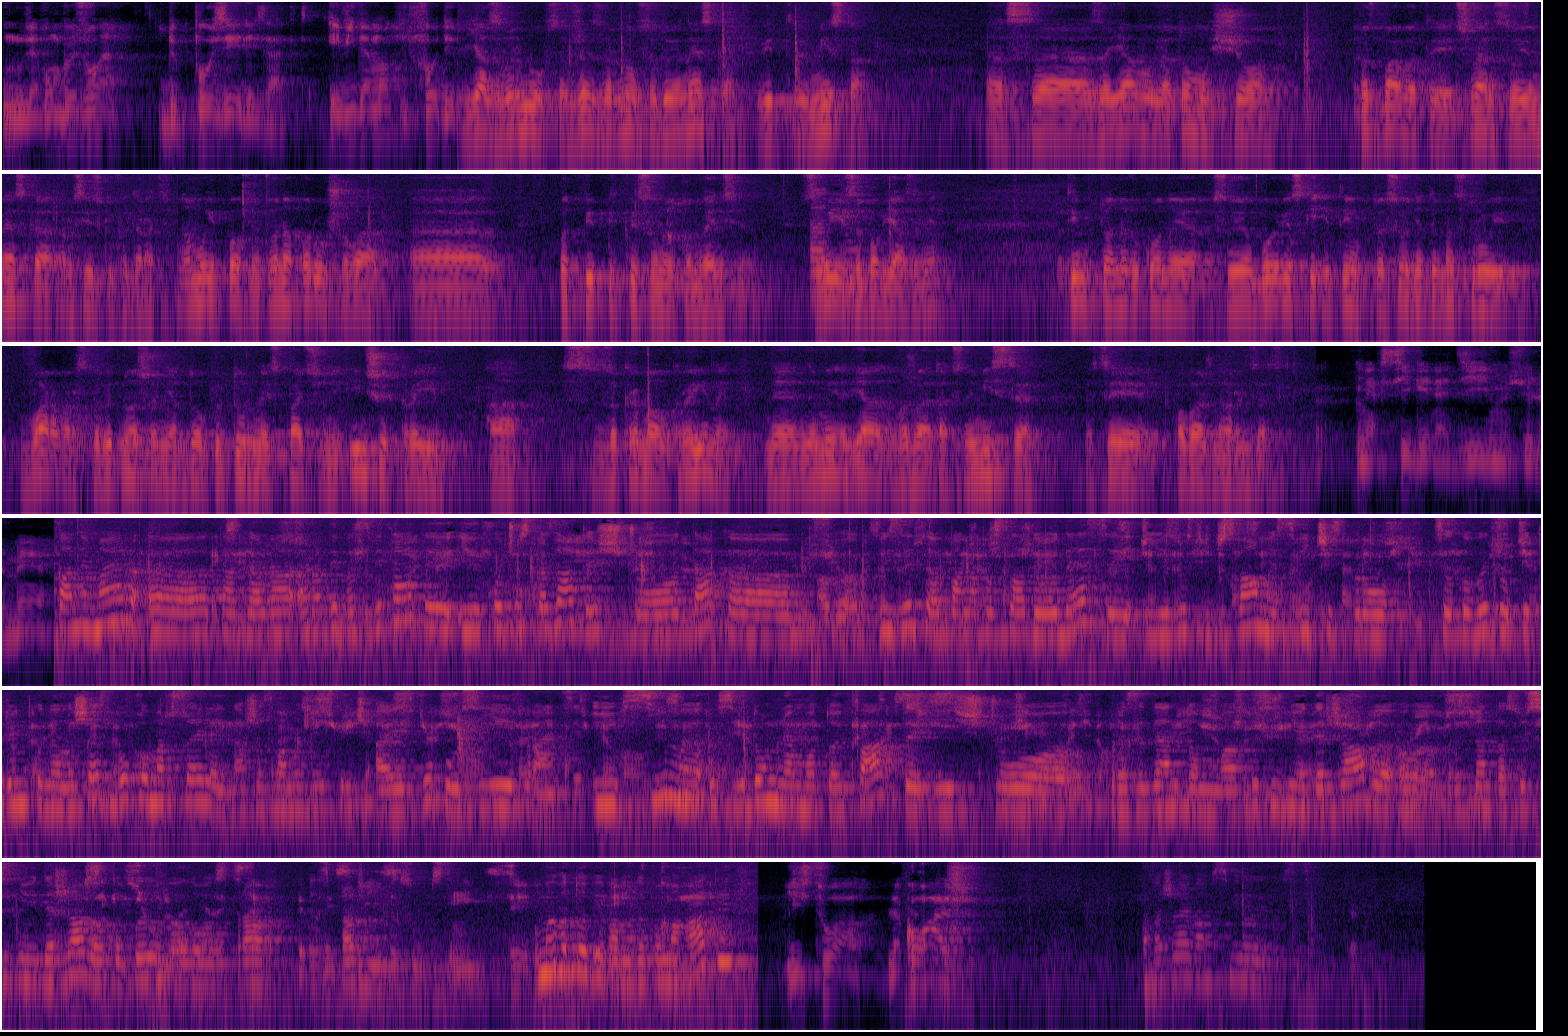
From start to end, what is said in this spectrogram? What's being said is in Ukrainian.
Nous avons besoin de poser des actes. Évidemment qu'il faut des... Я звернувся, вже звернувся до ЮНЕСКО від міста е, з заявою о тому, що позбавити членства ЮНЕСКО Російської Федерації. На мій погляд, вона порушила е, підпи- підписану конвенцію, свої зобов'язання. Тим, хто не виконує свої обов'язки, і тим, хто сьогодні демонструє варварське відношення до культурної спадщини інших країн, а зокрема України, не, не я вважаю так, не місце цієї поважної організації. Gennady, monsieur le maire. Пане мер, е, так ра- радий вас вітати і хочу сказати, що так е, візит пана посла до Одеси і зустріч з вами свідчить про цілковиту підтримку не лише з боку Марселя і наша з вами зустріч, а й з боку усієї Франції. І всі ми усвідомлюємо той факт, і що президентом сусідньої держави, е, президента сусідньої держави охопило справ справжнє безумство. Ми готові вам допомагати. L'histoire, la courage. Бажаю вам сміливості.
